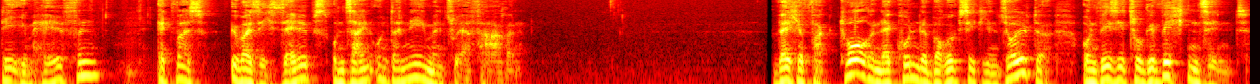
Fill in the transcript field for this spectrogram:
die ihm helfen, etwas über sich selbst und sein Unternehmen zu erfahren welche Faktoren der Kunde berücksichtigen sollte und wie sie zu gewichten sind.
